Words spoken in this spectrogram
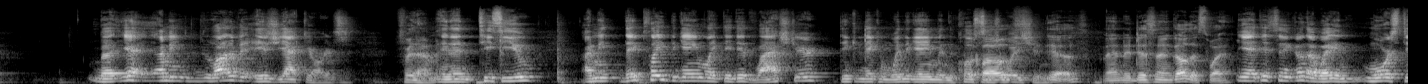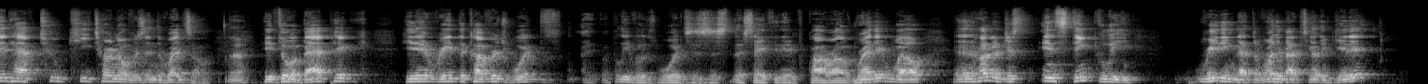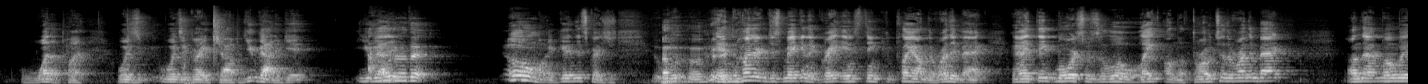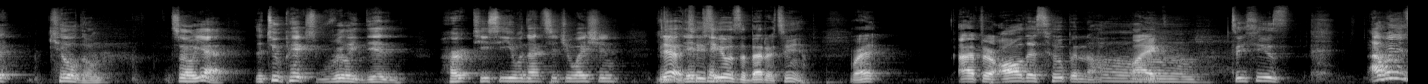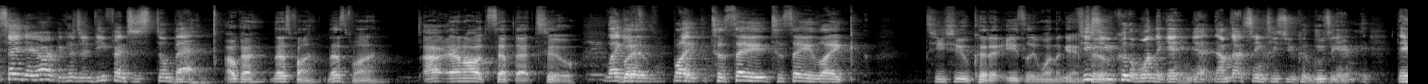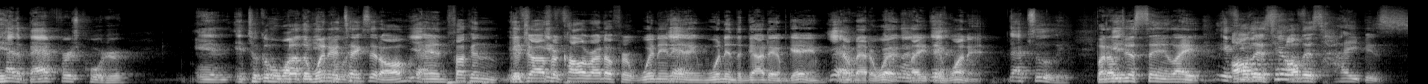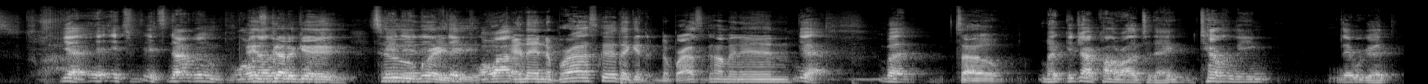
But yeah, I mean, a lot of it is YAC yards for them. And then TCU, I mean, they played the game like they did last year, thinking they can win the game in the close, Close. situation. Yes, and it just didn't go this way. Yeah, it just didn't go that way. And Morris did have two key turnovers in the red zone. Yeah. He threw a bad pick. He didn't read the coverage. Woods, I believe it was Woods, is the safety name for Colorado. Read it well, and then Hunter just instinctively reading that the running back's going to get it. What a punt! Was was a great job. You got to get. You got to. Oh my goodness gracious! and Hunter just making a great instinct to play on the running back, and I think Morris was a little late on the throw to the running back on that moment, killed him. So yeah, the two picks really did hurt TCU in that situation. Yeah, TCU take- is the better team, right? After all this hooping, like Uh. TCU's I wouldn't say they are because their defense is still bad. okay. That's fine. That's fine. I, and I'll accept that too. Like, but if- like, to say to say like TCU could have easily won the game TCU could have won the game. Yeah, I'm not saying TCU could lose the game. They had a bad first quarter, and it took them a while. But the winner going. takes it all, Yeah. and fucking good If- job for Colorado for winning Yeah. it and winning the goddamn game, Yeah, no matter what. like yeah. they won it. Absolutely. But I'm It- just saying, like all this, all this hype is Yeah, it's it's not going to blow. it's gonna get too And crazy. They blow out. and then Nebraska, they get Nebraska coming in. yeah, but So but good job Colorado today. Talently, they were good.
